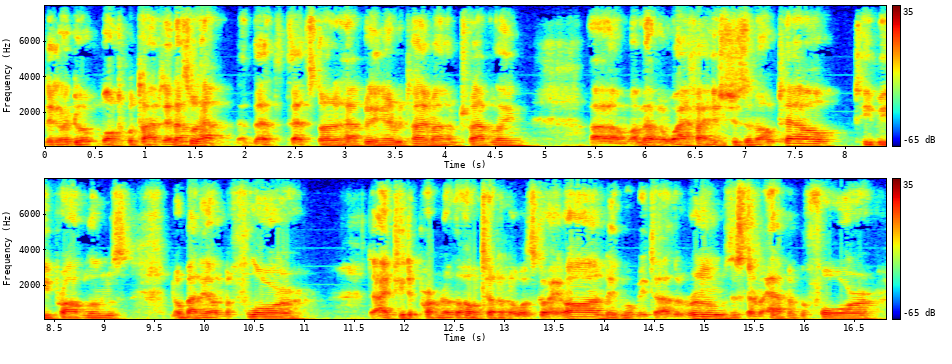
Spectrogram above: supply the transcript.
They're going to do it multiple times, and that's what happened. That that, started happening every time I'm traveling. Um, I'm having Wi-Fi issues in the hotel, TV problems, nobody on the floor. The IT department of the hotel don't know what's going on. They move me to other rooms. This never happened before,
